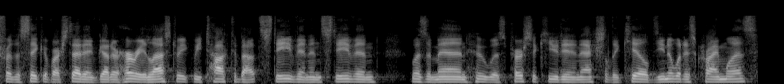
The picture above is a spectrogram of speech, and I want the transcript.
for the sake of our study, I've got to hurry. Last week we talked about Stephen, and Stephen was a man who was persecuted and actually killed. Do you know what his crime was?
